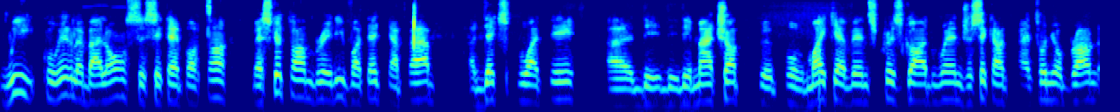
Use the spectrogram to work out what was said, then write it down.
Oui, courir le ballon, c'est important, mais est-ce que Tom Brady va être capable euh, d'exploiter euh, des, des, match-ups pour Mike Evans, Chris Godwin? Je sais qu'Antonio Brown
